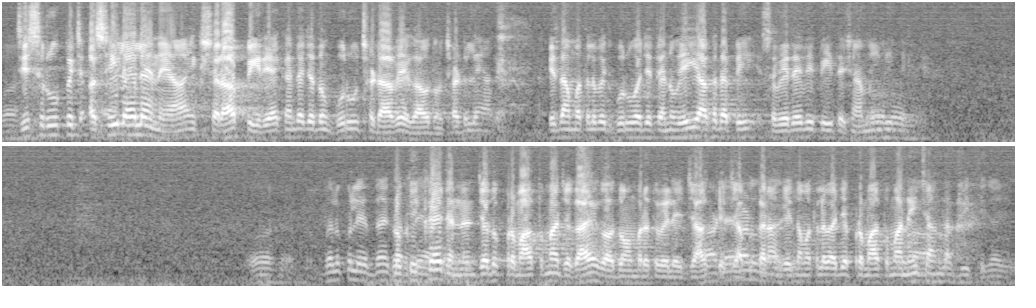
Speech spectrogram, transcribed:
ਵਾਹਿਗੁਰੂ। ਜਿਸ ਰੂਪ ਵਿੱਚ ਅਸੀਂ ਲੈ ਲੈਨੇ ਆ ਇੱਕ ਸ਼ਰਾਬ ਪੀ ਰਿਹਾ ਕਹਿੰਦਾ ਜਦੋਂ ਗੁਰੂ ਛਡਾਵੇਗਾ ਉਦੋਂ ਛੱਡ ਲਿਆਂਗੇ। ਇਹਦਾ ਮਤਲਬ ਹੈ ਗੁਰੂ ਅਜੇ ਤੈਨੂੰ ਇਹੀ ਆਖਦਾ ਪੀ ਸਵੇਰੇ ਵੀ ਪੀ ਤੇ ਸ਼ਾਮੀ ਵੀ ਪੀ ਓਹੋ ਬਿਲਕੁਲ ਇਦਾਂ ਹੀ ਲੋਕੀ ਕਰਦੇ ਕਹਿ ਦਿੰਦੇ ਨੇ ਜਦੋਂ ਪ੍ਰਮਾਤਮਾ ਜਗਾਏਗਾ ਉਦੋਂ ਅੰਮ੍ਰਿਤ ਵੇਲੇ ਜਾਗ ਕੇ ਸਾਡੇ ਜਪ ਨਾਲ ਕਰਾਂਗੇ ਇਹਦਾ ਮਤਲਬ ਹੈ ਜੇ ਪ੍ਰਮਾਤਮਾ ਨਹੀਂ ਚਾਹੁੰਦਾ। ਬੀਤੇਗਾ ਜੀ।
